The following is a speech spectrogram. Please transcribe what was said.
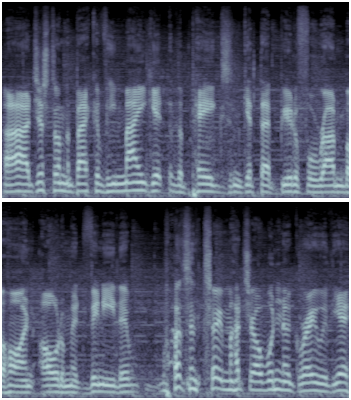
Uh, just on the back of he may get to the pegs and get that beautiful run behind Ultimate Vinny. There wasn't too much I wouldn't agree with. Yeah,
